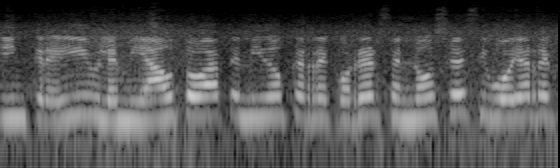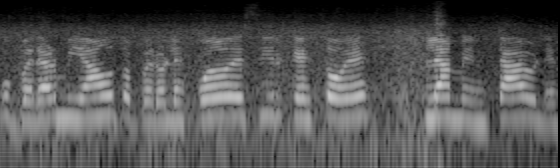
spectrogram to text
Increíble, mi auto ha tenido que recorrerse. No sé si voy a recuperar mi auto, pero les puedo decir que esto es lamentable.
